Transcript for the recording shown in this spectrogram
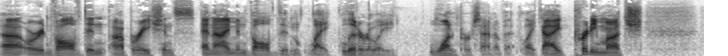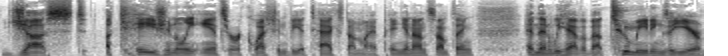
uh, or involved in operations, and I'm involved in like literally one percent of it. Like I pretty much just occasionally answer a question via text on my opinion on something. And then we have about two meetings a year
